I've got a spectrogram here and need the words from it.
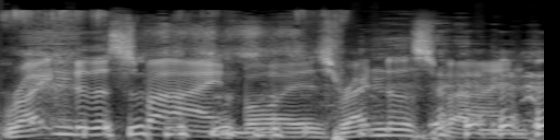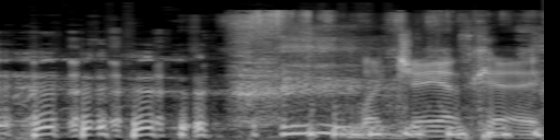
Right into the spine, boys. Right into the spine. Like JFK.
